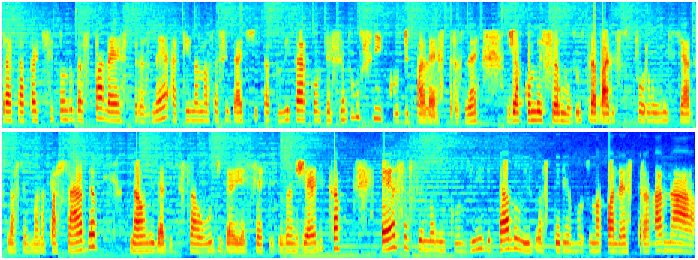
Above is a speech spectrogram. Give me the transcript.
para estar tá participando das palestras, né? Aqui na nossa cidade de Tatuí está acontecendo um ciclo de palestras, né? Já começamos, os trabalhos foram iniciados na semana passada na unidade de saúde da ISF Vila Angélica. Essa semana, inclusive, tá, Luiz, nós teremos uma palestra lá na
